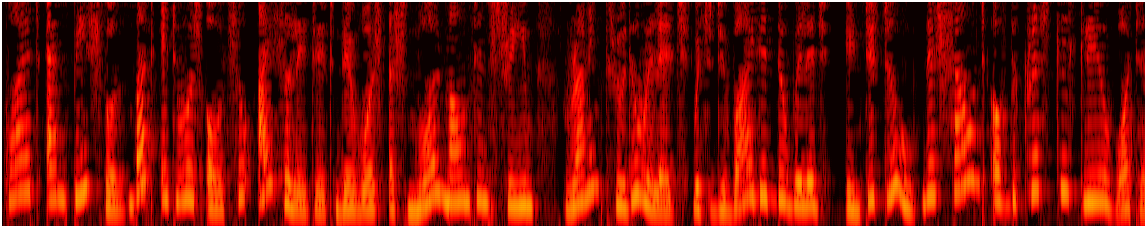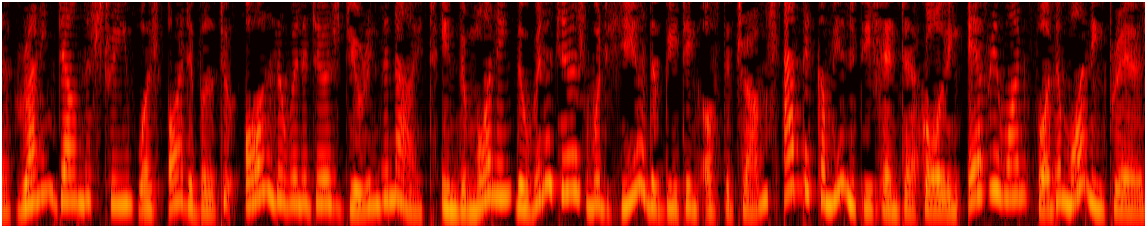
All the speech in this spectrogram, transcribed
quiet and peaceful, but it was also isolated. There was a small mountain stream running through the village, which divided the village into two. The sound of the crystal clear water running down the stream was audible to all the villagers during the night. In the morning, the villagers would hear the beating of the drums at the community center, calling everyone for the morning prayers.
